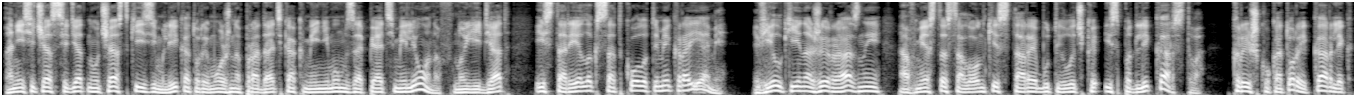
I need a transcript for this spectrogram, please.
Они сейчас сидят на участке земли, который можно продать как минимум за 5 миллионов, но едят из тарелок с отколотыми краями, Вилки и ножи разные, а вместо солонки старая бутылочка из-под лекарства, крышку которой карлик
